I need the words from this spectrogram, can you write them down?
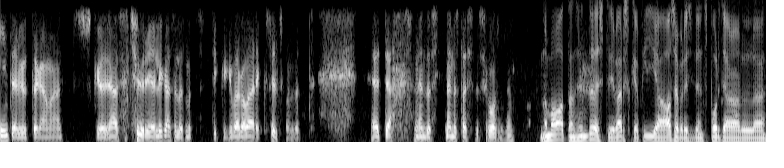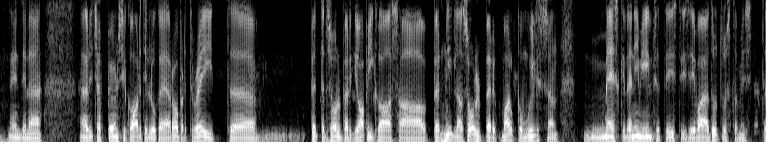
intervjuud tegema, et ja see žüüri oli ka selles mõttes ikkagi väga väärikas seltskond, et et jah, nendest, nendest asjadest see koosnes, jah. No ma vaatan siin tõesti värske FIA asepresident spordialal, endine äh, Richard Burnsi kaardilugeja Robert Reid, äh, Peter Solbergi abikaasa Pernilla Solberg, Malcolm Wilson, mees, kelle nimi ilmselt Eestis ei vaja tutvustamist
